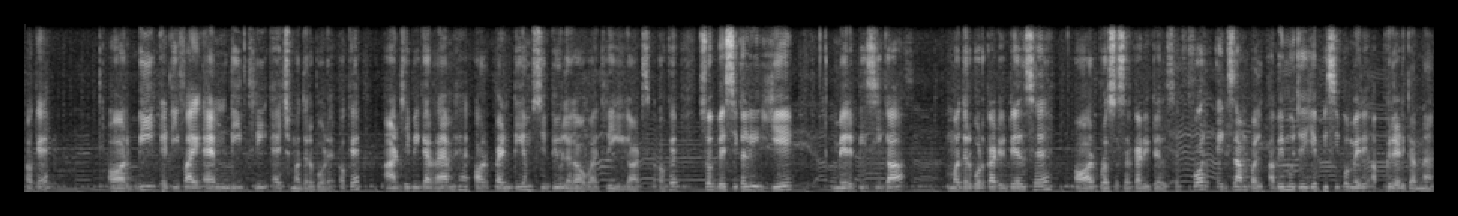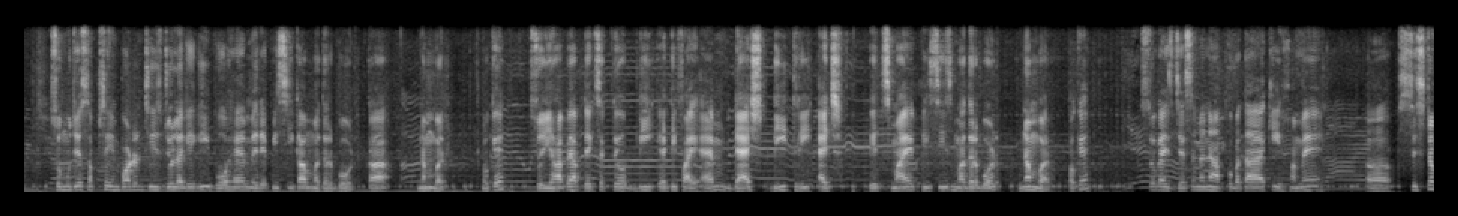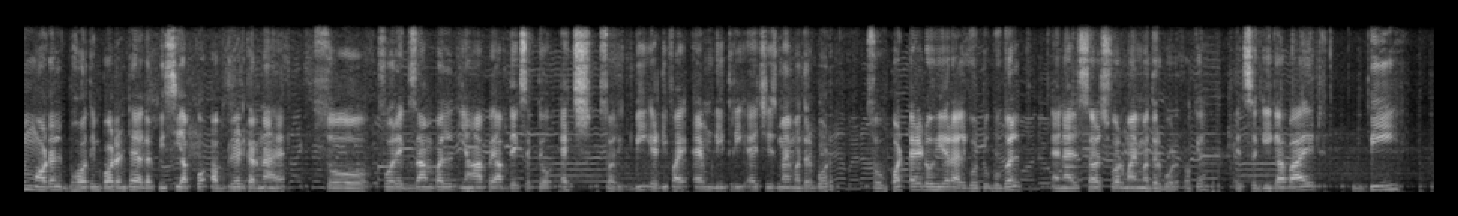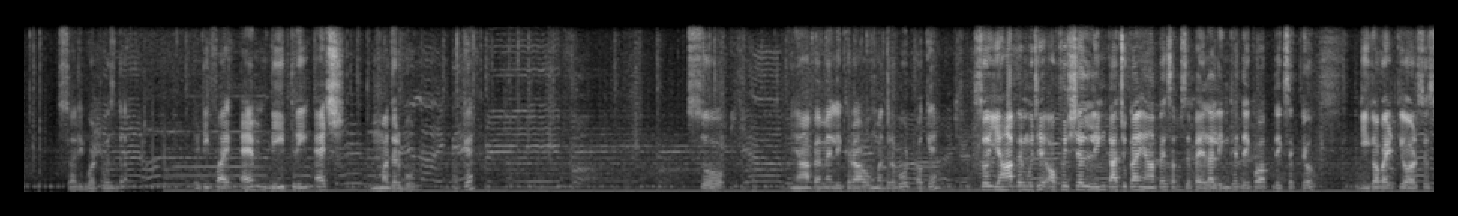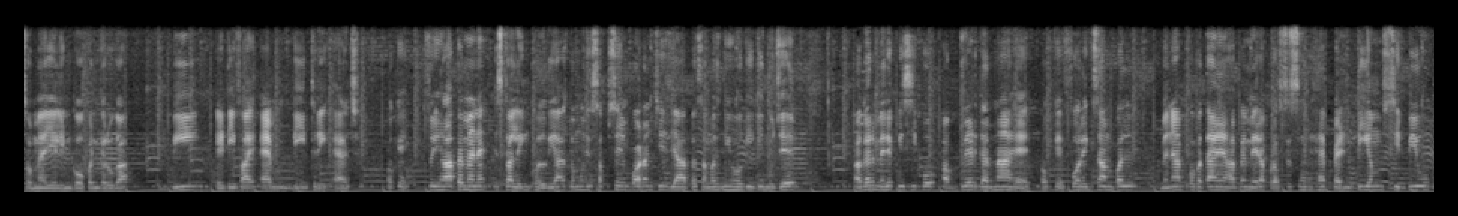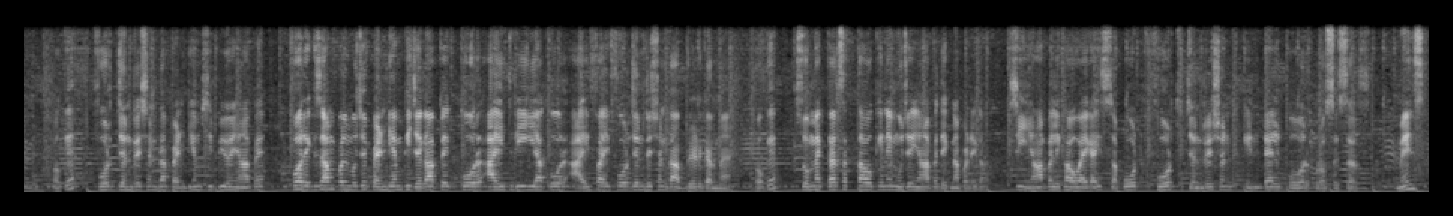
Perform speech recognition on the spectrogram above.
okay और B eighty five M D three H motherboard है ओके आठ जी बी का रैम है और पेंटियम सी पी यू लगा हुआ है थ्री गीगार्ड्स का ओके सो बेसिकली ये मेरे पीसी का मदरबोर्ड का डिटेल्स है और प्रोसेसर का डिटेल्स है। फॉर एग्ज़ाम्पल अभी मुझे ये पीसी को मेरे अपग्रेड करना है। सो so, मुझे सबसे इंपॉर्टेंट चीज़ जो लगेगी वो है मेरे पीसी का मदरबोर्ड का नंबर ओके सो यहाँ पे आप देख सकते हो B eighty five M dash D three H it's my P C's motherboard number okay so guys जैसे मैंने आपको बताया कि हमें सिस्टम uh, मॉडल बहुत इंपॉर्टेंट है अगर पीसी आपको अपग्रेड करना है। सो फॉर एग्ज़ाम्पल यहाँ पे आप देख सकते हो H sorry B eighty five M D three H is my mother board so what I do here I go to Google and I'll search for my motherboard, okay? It's a gigabyte B, sorry, what was the 85M D3H motherboard, okay? So, यहाँ पे मैं लिख रहा हूँ motherboard okay so यहाँ पे मुझे official link आ चुका है, यहाँ पे सबसे पहला लिंक है, देखो आप देख सकते हो गीगाबाइट की ओर से सो मैं ये लिंक ओपन करूँगा B eighty five M D three H okay so यहाँ पे मैंने इसका लिंक खोल दिया। तो मुझे सबसे इंपॉर्टेंट चीज़ यहाँ पे समझनी होगी कि मुझे अगर मेरे पीसी को अपग्रेड करना है ओके फॉर एग्जांपल मैंने आपको बताया यहाँ पे मेरा प्रोसेसर है Pentium CPU okay fourth generation का पेंटियम सीपीयू है यहाँ पे। फॉर एग्जांपल मुझे पेंटियम की जगह पे कोर आई थ्री या कोर आई फाइव जनरेशन का अपग्रेड करना है। ओके सो मैं कर सकता हूँ कि नहीं, मुझे यहाँ पे देखना पड़ेगा। सी यहाँ पे लिखा हुआ है support fourth generation Intel core processor means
